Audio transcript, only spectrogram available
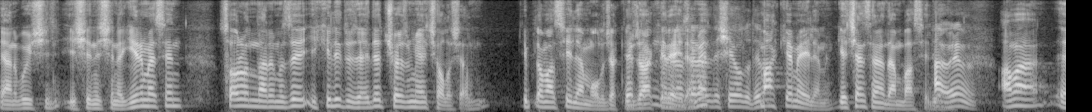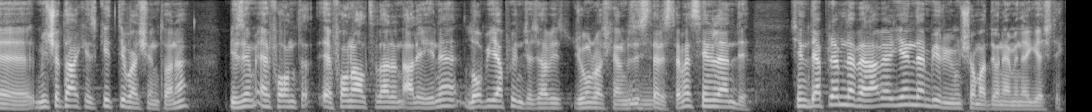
Yani bu işin, işin içine girmesin. Sorunlarımızı ikili düzeyde çözmeye çalışalım. Diplomasiyle mi olacak, Deprem müzakereyle biraz mi? herhalde şey oldu değil mi? Mahkemeyle mi? Geçen seneden bahsediyorum. Ha, öyle mi? Ama e, Mitsotakis gitti Washington'a. Bizim F-10 F-16'ların aleyhine lobi yapınca tabii Cumhurbaşkanımız ister istemez sinirlendi. Şimdi depremle beraber yeniden bir yumuşama dönemine geçtik.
